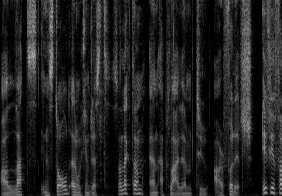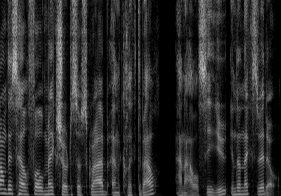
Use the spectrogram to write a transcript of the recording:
our LUTs installed and we can just select them and apply them to our footage. If you found this helpful, make sure to subscribe and click the bell, and I will see you in the next video.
